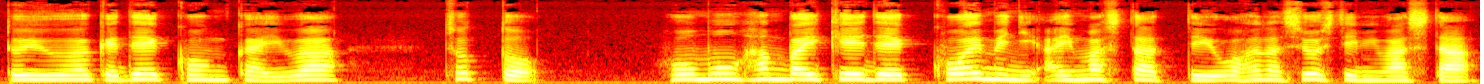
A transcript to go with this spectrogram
というわけで今回はちょっと訪問販売系で怖い目に遭いましたっていうお話をしてみました。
